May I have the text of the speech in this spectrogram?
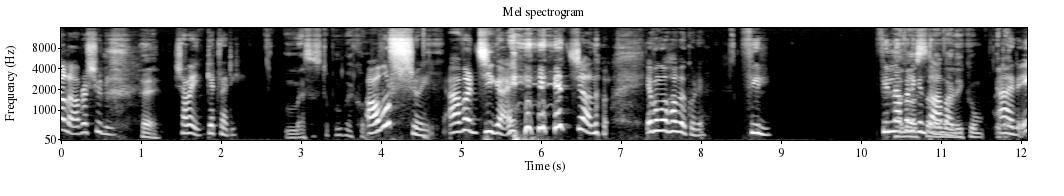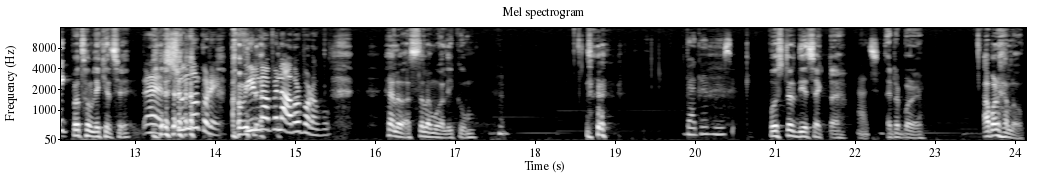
চলো আমরা শুনি। হ্যাঁ। সবাই গেট রেডি মেসেজটা পড়ব এখন? অবশ্যই আবার জিগায়। চলো এবং ওভাবে করে ফিল। ফিল না হ্যালো পেলে কিন্তু আসসালামু আবার আলাইকুম আর এই প্রথম লিখেছে। হ্যাঁ, সুন্দর করে ফিল না- না পেলে আবার পড়াবো। হ্যালো আসসালামু আলাইকুম ব্যাকগ্রাউন্ড মিউজিক পোস্টার দিয়েছে একটা। আচ্ছা। এটার পরে। আবার হ্যালো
